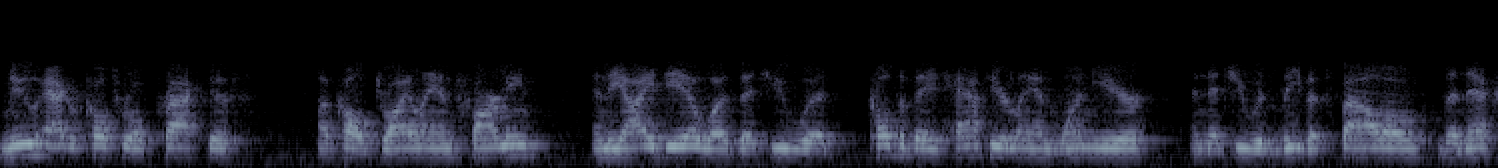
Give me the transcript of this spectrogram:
new agricultural practice uh, called dryland farming, and the idea was that you would cultivate half your land one year and that you would leave it fallow the next,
